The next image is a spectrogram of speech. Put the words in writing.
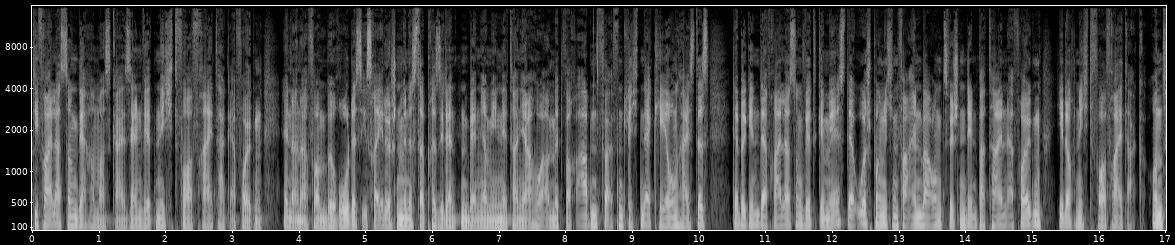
Die Freilassung der Hamas-Geiseln wird nicht vor Freitag erfolgen. In einer vom Büro des israelischen Ministerpräsidenten Benjamin Netanyahu am Mittwochabend veröffentlichten Erklärung heißt es, der Beginn der Freilassung wird gemäß der ursprünglichen Vereinbarung zwischen den Parteien erfolgen, jedoch nicht vor Freitag. Und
